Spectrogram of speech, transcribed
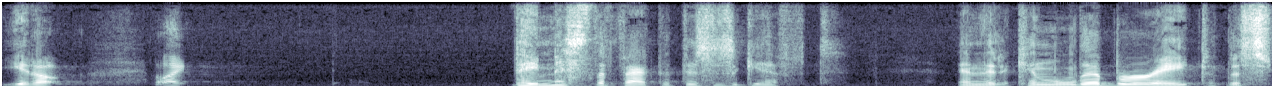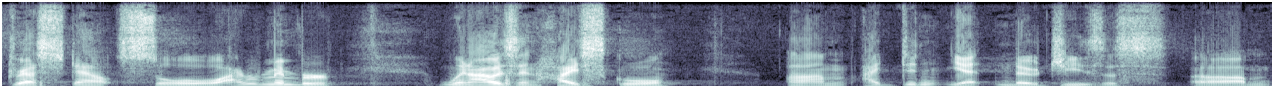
You know, they miss the fact that this is a gift and that it can liberate the stressed out soul. I remember when I was in high school, um, I didn't yet know Jesus, um,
